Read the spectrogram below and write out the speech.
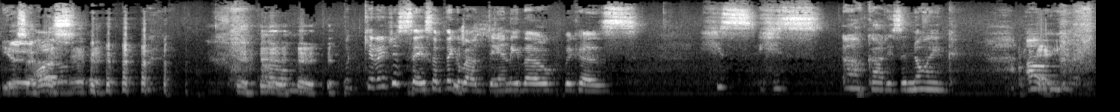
Yes, it was. um, but can I just say something about Danny though? Because he's he's oh god, he's annoying. Um, Hey.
